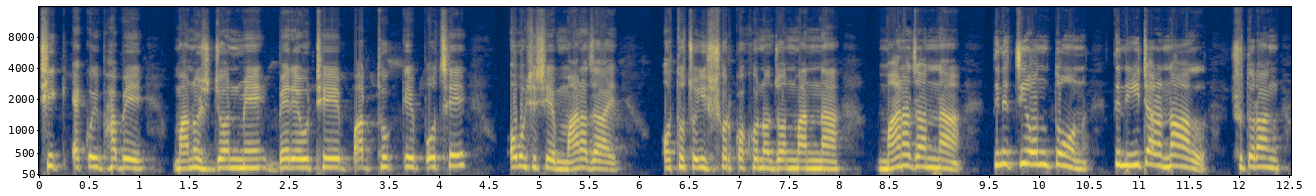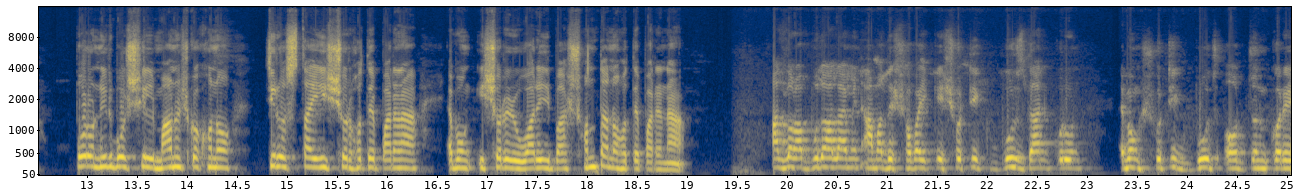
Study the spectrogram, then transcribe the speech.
ঠিক একইভাবে মানুষ জন্মে, বেড়ে উঠে বার্ধক্যে পৌঁছে, অবশেষে মারা যায়। অথচ ঈশ্বর কখনো জন্মান না, মারা যান না। তিনি চিরন্তন, তিনি ইটারনাল। সুতরাং পরনির্ভরশীল মানুষ কখনো চিরস্থায়ী ঈশ্বর হতে পারে না এবং ঈশ্বরের ওয়ারিস বা সন্তানও হতে পারে না। আল্লাহ রাব্বুল আলমিন আমাদের সবাইকে সঠিক বুঝ দান করুন এবং সঠিক বুঝ অর্জন করে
